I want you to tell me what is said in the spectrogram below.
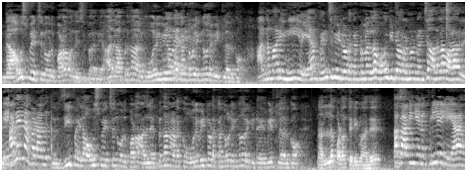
இந்த ஹவுஸ் மேட்ஸ்னு ஒரு படம் வந்துச்சு பாரு. அதுல அப்படிதான் இருக்கும். ஒரு வீடோட கண்ட்ரோல் இன்னொரு வீட்டுல இருக்கும். அந்த மாதிரி நீ என் ஃப்ரெண்ட்ஸ் வீடோட கண்ட்ரோல் எல்லாம் உன்கிட்ட வரணும்னு நினைச்சா அதெல்லாம் வராது. அது என்ன படாது ஜி ஃபைவ்ல ஹவுஸ் மேட்ஸ்னு ஒரு படம். அதுல இப்படிதான் நடக்கும். ஒரு வீட்டோட கண்ட்ரோல் இன்னொரு கிட்ட வீட்டுல இருக்கும். நல்ல படம் தெரியுமா அது? அப்ப அவங்க எனக்கு பிள்ளை இல்லையா?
